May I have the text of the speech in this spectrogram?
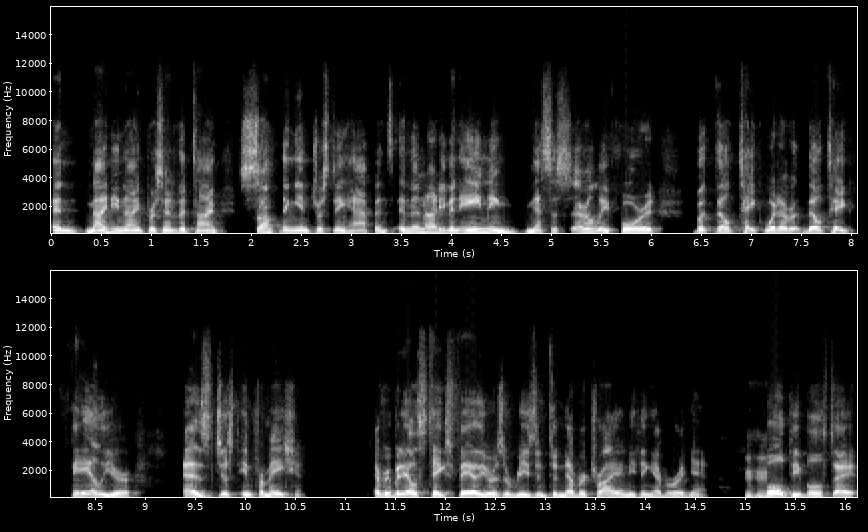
And 99% of the time, something interesting happens, and they're not even aiming necessarily for it, but they'll take whatever, they'll take failure as just information. Everybody else takes failure as a reason to never try anything ever again. Mm-hmm. Bold people say,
